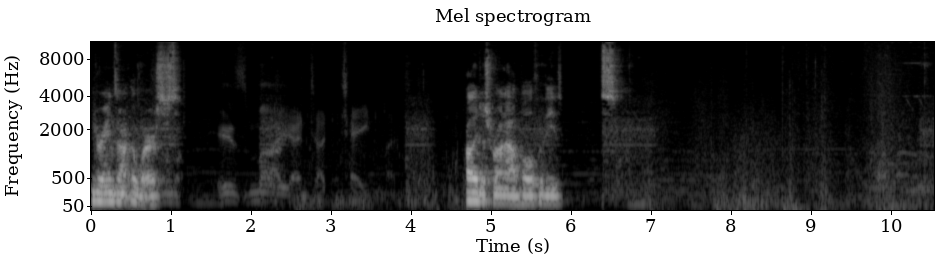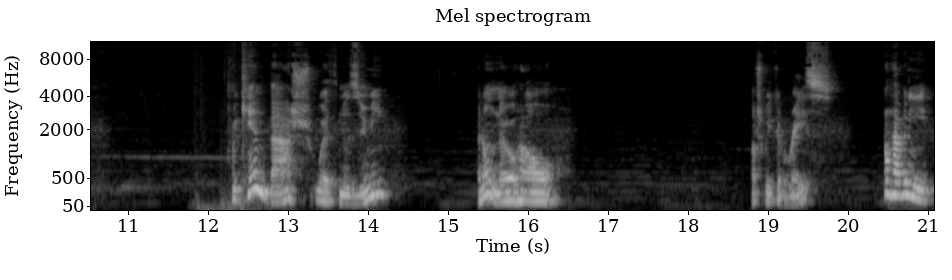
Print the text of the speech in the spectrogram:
Drains aren't the worst. Probably just run out both of these. We can bash with Nezumi. I don't know how much we could race. I don't have any.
